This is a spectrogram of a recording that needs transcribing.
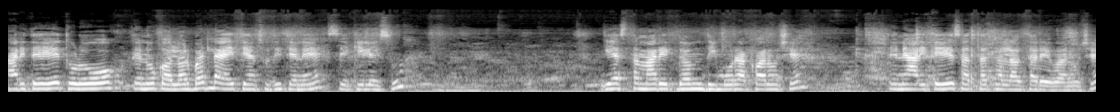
આ રીતે થોડો તેનો કલર બદલાય ત્યાં સુધી તેને શેકી લઈશું. ગેસ તમારે એકદમ ધીમો રાખવાનો છે. તેને આ રીતે સતત હલાવતા રહેવાનું છે.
